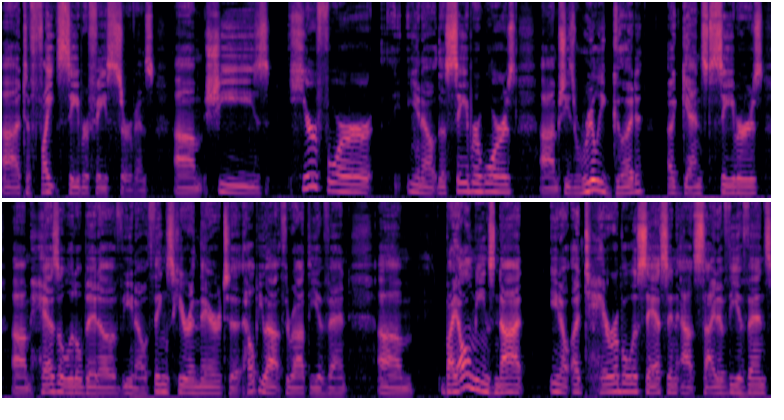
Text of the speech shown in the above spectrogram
uh, to fight saber faced servants. Um, she's here for, you know, the saber wars. Um, she's really good against sabers um, has a little bit of you know things here and there to help you out throughout the event um, by all means not you know a terrible assassin outside of the events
